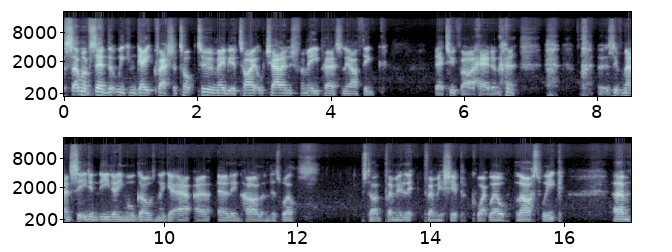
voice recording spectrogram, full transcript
some have said that we can gate crash the top two and maybe a title challenge. For me personally, I think they're too far ahead. And as if Man City didn't need any more goals and they get out uh, Erling Haaland as well. Started Premier Premiership quite well last week. Um,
